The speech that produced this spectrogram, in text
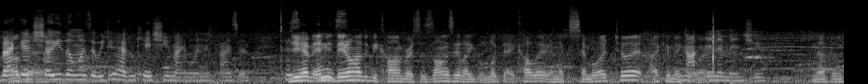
But I can show you the ones that we do have in case you might want to find some. 'Cause Do you have any? They don't have to be Converse. As long as they like look that color and look similar to it, I can make Not it work. in a men's shoe. Nothing.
